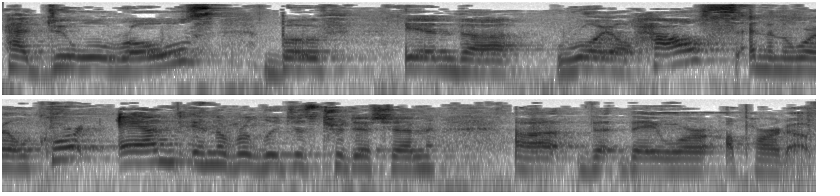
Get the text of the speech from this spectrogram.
had dual roles, both in the royal house and in the royal court and in the religious tradition uh, that they were a part of.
